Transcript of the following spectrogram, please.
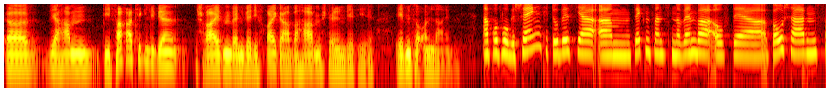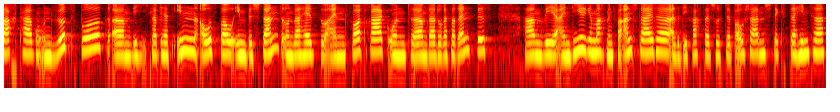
wir haben die Fachartikel, die wir schreiben. Wenn wir die Freigabe haben, stellen wir die ebenso online. Apropos Geschenk, du bist ja am 26. November auf der Bauschadensfachtagung in Würzburg. Ähm, ich glaube, die heißt Innenausbau im Bestand und da hältst du einen Vortrag und ähm, da du Referent bist, haben wir einen Deal gemacht mit Veranstalter, also die Fachzeitschrift der Bauschaden steckt dahinter,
